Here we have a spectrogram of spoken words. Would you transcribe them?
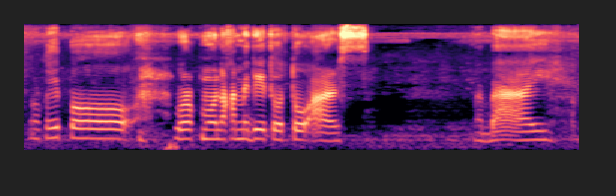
Okay po, work muna kami dito 2 hours. Bye-bye.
